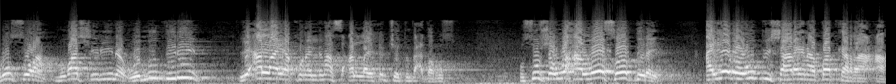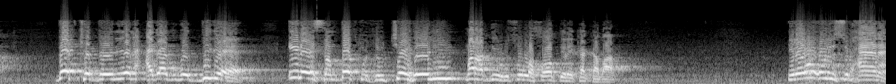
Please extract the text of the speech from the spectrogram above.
rusulan mubashiriina wamundiriin lianlaa yakuuna linaasi cala llahi xujatun bacda rusul rususha waxaa loo soo diray ayagoo u bishaarayna dadka raaca. Dadka beeniyana cadaab uga digaa inaysan dadku xujo helin mar haddii rusul la soo diray ka gadaan ilah wuxuu uhi subxaana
